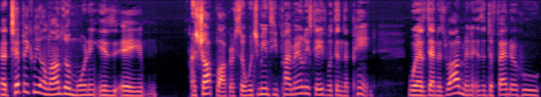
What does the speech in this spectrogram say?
Now, typically, Alonzo Mourning is a a shot blocker, so which means he primarily stays within the paint. Whereas Dennis Rodman is a defender who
